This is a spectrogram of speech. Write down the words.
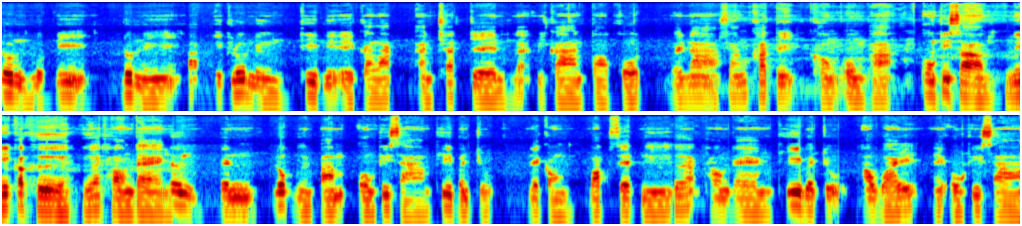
รุ่นหลุดนี้รุ่นนี้พระอีกรุ่นหนึ่งที่มีเอกลักษณ์อันชัดเจนและมีการต่อโคดไว้หน้าสังคติขององค์พระ องค์ที่สามนี้ก็คือเนื้อทองแดง ซึ่งเป็นรูปเหมือนปั๊มองค์ที่สามที่บรรจุในกล่องบ็อกเซตนี้เนื้อทองแดงที่บรรจุเอาไว้ในองค์ที่สาม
